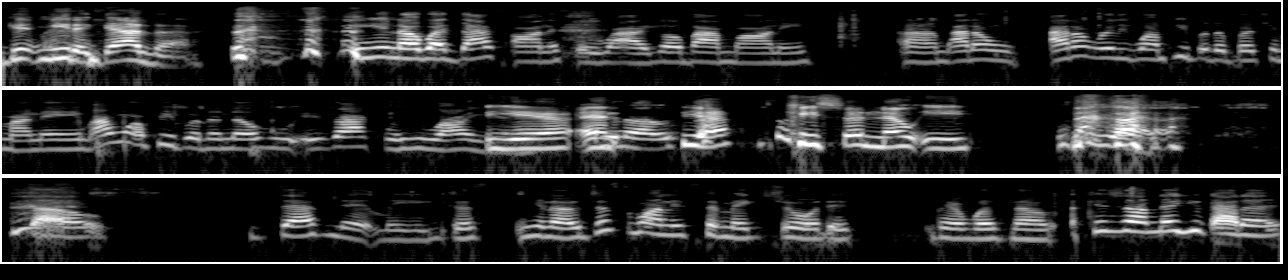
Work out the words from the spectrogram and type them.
get me together. you know what? That's honestly why I go by Monnie. Um, I don't. I don't really want people to butcher my name. I want people to know who exactly who I am. yeah, and you know. yeah, Keisha, no e. yes. So definitely, just you know, just wanted to make sure that there was no because I know you gotta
